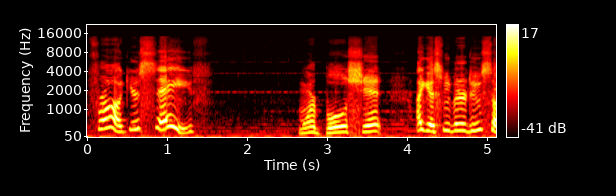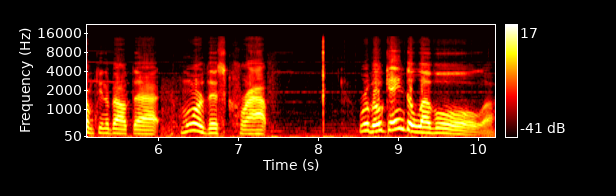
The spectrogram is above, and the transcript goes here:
Frog, you're safe! More bullshit? I guess we better do something about that. More of this crap. Robo gained a level!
